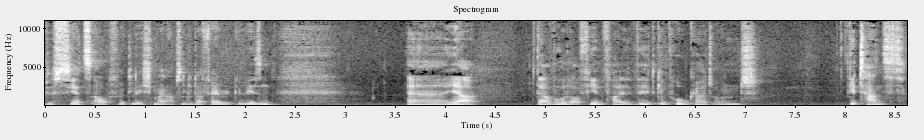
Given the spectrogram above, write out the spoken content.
bis jetzt auch wirklich mein absoluter Favorite gewesen. Äh, ja, da wurde auf jeden Fall wild gepokert und getanzt,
